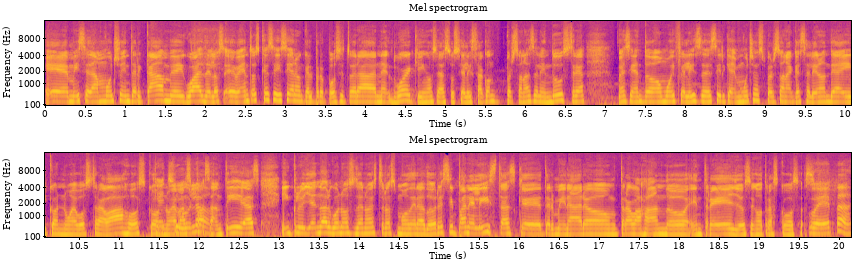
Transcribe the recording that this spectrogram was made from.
eh, y se da mucho intercambio igual de los eventos que se hicieron que el propósito era networking o sea socializar con personas de la industria me siento muy feliz de decir que hay muchas personas que salieron de ahí con nuevos trabajos con Qué nuevas chulo. pasantías incluyendo algunos de nuestros moderadores y panelistas que terminaron trabajando entre ellos en otras cosas Uepa.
